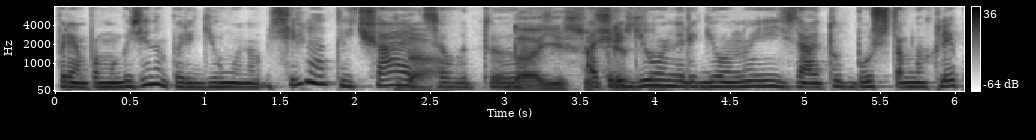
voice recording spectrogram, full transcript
прям по магазинам, по регионам. Сильно отличается да, вот э, да, есть от региона региона. Ну, я не знаю, тут больше там на хлеб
